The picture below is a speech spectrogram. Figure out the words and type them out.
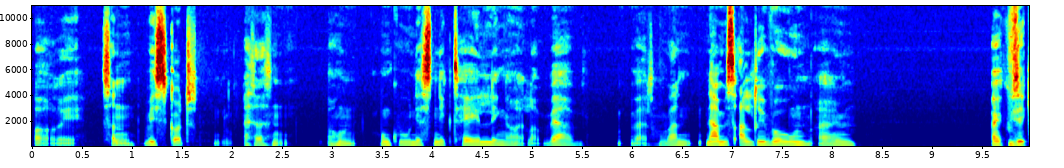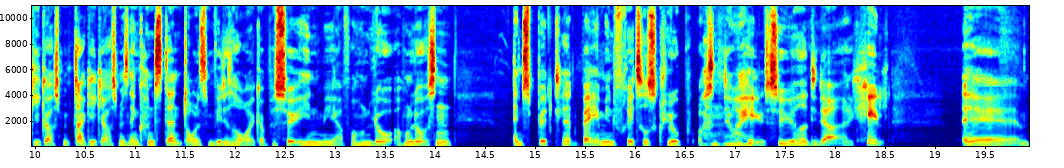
Og øh, sådan vidste godt, altså sådan, hun, hun kunne næsten ikke tale længere, eller være, være var nærmest aldrig vågen. Og, øhm, og jeg kunne sige, jeg gik også, der gik jeg også med sådan en konstant dårlig samvittighed over ikke at besøge hende mere, for hun lå, og hun lå sådan en spytklat bag min fritidsklub, og sådan, det var helt syret, de der helt øh,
